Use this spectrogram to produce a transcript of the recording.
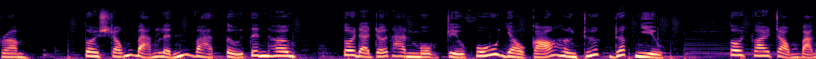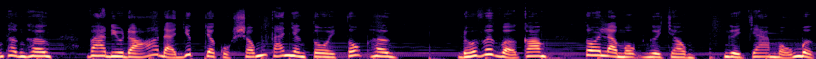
Trump. Tôi sống bản lĩnh và tự tin hơn. Tôi đã trở thành một triệu phú giàu có hơn trước rất nhiều. Tôi coi trọng bản thân hơn và điều đó đã giúp cho cuộc sống cá nhân tôi tốt hơn. Đối với vợ con, tôi là một người chồng, người cha mẫu mực.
